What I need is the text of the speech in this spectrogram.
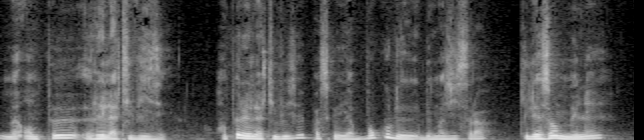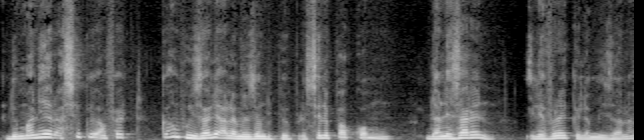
mais on peut relativiser. On peut relativiser parce qu'il y a beaucoup de, de, magistrats qui les ont menés de manière à ce que, en fait, quand vous allez à la maison du peuple, ce n'est pas comme dans les arènes. Il est vrai que la Misala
